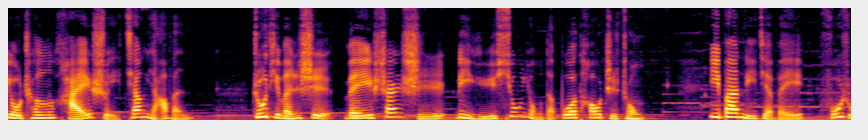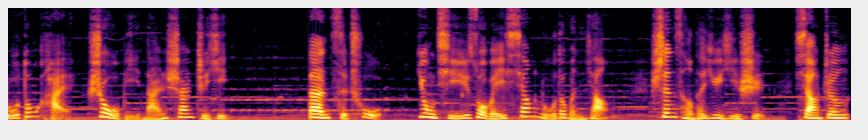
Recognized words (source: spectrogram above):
又称海水江崖纹，主体纹饰为山石立于汹涌的波涛之中，一般理解为福如东海，寿比南山之意。但此处用其作为香炉的纹样，深层的寓意是象征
